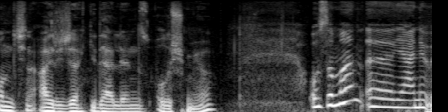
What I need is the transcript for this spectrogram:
onun için ayrıca giderleriniz oluşmuyor. O zaman e, yani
